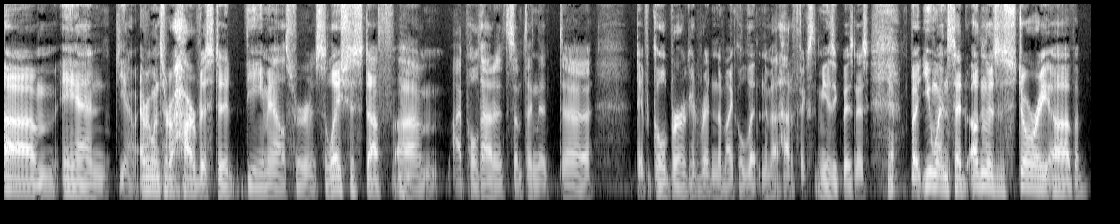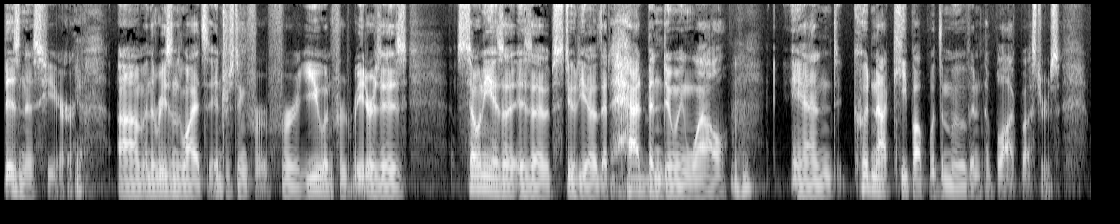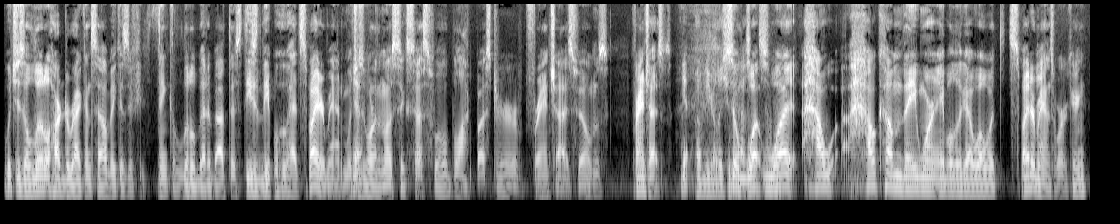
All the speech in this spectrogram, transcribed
Um, and you know, everyone sort of harvested the emails for salacious stuff. Mm-hmm. Um, I pulled out something that uh, David Goldberg had written to Michael Lynton about how to fix the music business. Yeah. But you went and said, "Oh, there's a story of a business here." Yeah. Um, and the reasons why it's interesting for for you and for readers is Sony is a is a studio that had been doing well. Mm-hmm and could not keep up with the move into blockbusters, which is a little hard to reconcile because if you think a little bit about this, these are the people who had Spider Man, which yeah. is one of the most successful blockbuster franchise films franchises. Yeah, of the early 2000s. So what what how how come they weren't able to go well with Spider Man's working?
